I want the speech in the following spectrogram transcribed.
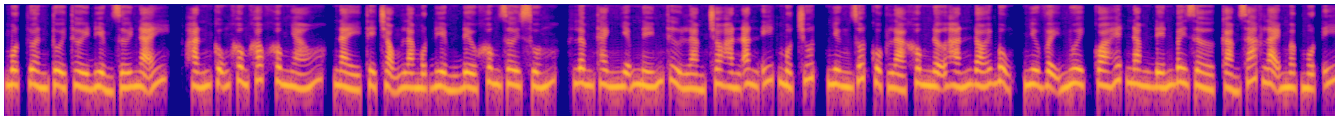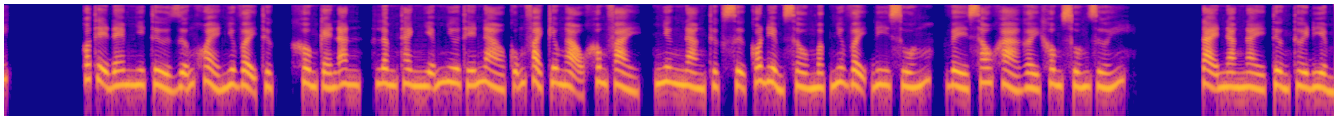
Một tuần tuổi thời điểm giới nãy, hắn cũng không khóc không nháo, này thể trọng là một điểm đều không rơi xuống, lâm thanh nhiễm nếm thử làm cho hắn ăn ít một chút, nhưng rốt cuộc là không nỡ hắn đói bụng, như vậy nuôi qua hết năm đến bây giờ cảm giác lại mập một ít. Có thể đem nhi tử dưỡng khỏe như vậy thực, không kén ăn, lâm thanh nhiễm như thế nào cũng phải kiêu ngạo không phải, nhưng nàng thực sự có điểm sầu mập như vậy đi xuống, về sau khả gầy không xuống dưới. Tại nàng này tưởng thời điểm,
